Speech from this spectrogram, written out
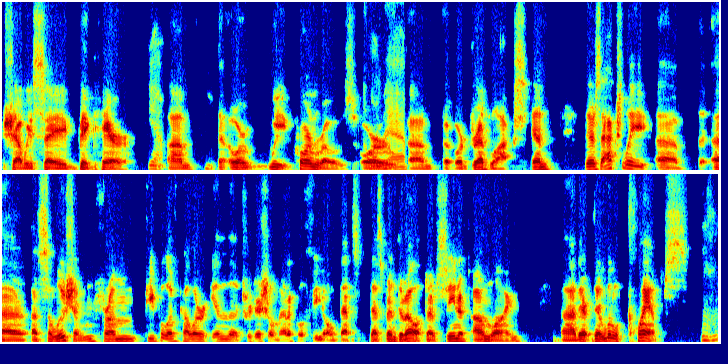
shall we say, big hair yeah. Um, or we cornrows or oh, yeah. um, or dreadlocks. And there's actually uh, uh, a solution from people of color in the traditional medical field that's that's been developed. I've seen it online. Uh, they're they're little clamps. Mm-hmm.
